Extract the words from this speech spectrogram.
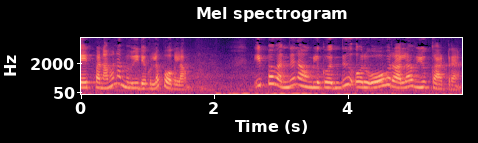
லேட் பண்ணாமல் நம்ம வீடியோக்குள்ளே போகலாம். இப்போ வந்து நான் உங்களுக்கு வந்து ஒரு ஓவராலாக வியூ காட்டுறேன்.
